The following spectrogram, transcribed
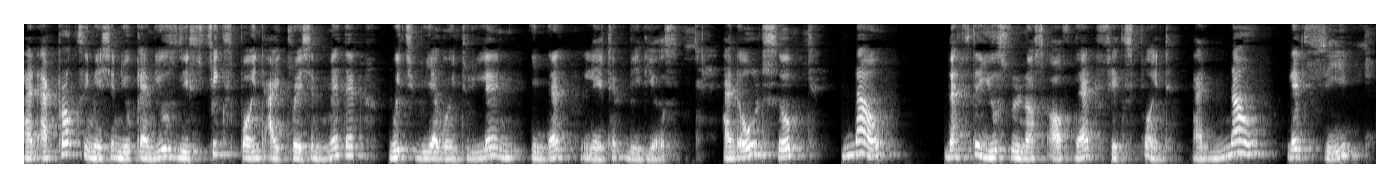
an approximation you can use this fixed point iteration method which we are going to learn in the later videos. And also now that's the usefulness of that fixed point. And now let's see.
